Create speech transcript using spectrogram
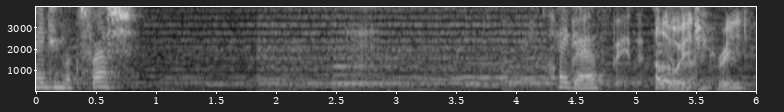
Painting looks fresh. Hey, Gareth. Hello. Agent Reed.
